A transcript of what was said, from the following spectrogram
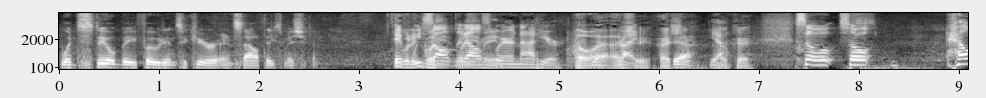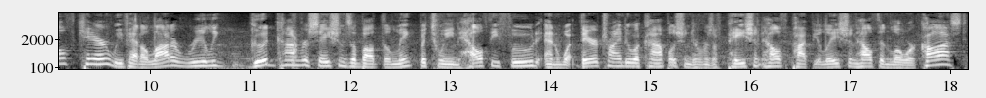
would still be food insecure in southeast Michigan. If What we what do you- solved what it do elsewhere, mean? not here. Oh, I, Yeah. I Right. see. I see. Yeah. Yeah. Okay. So, so healthcare, we've had a lot of really good conversations about the link between healthy food and what they're trying to accomplish in terms of patient health, population health, and lower cost.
